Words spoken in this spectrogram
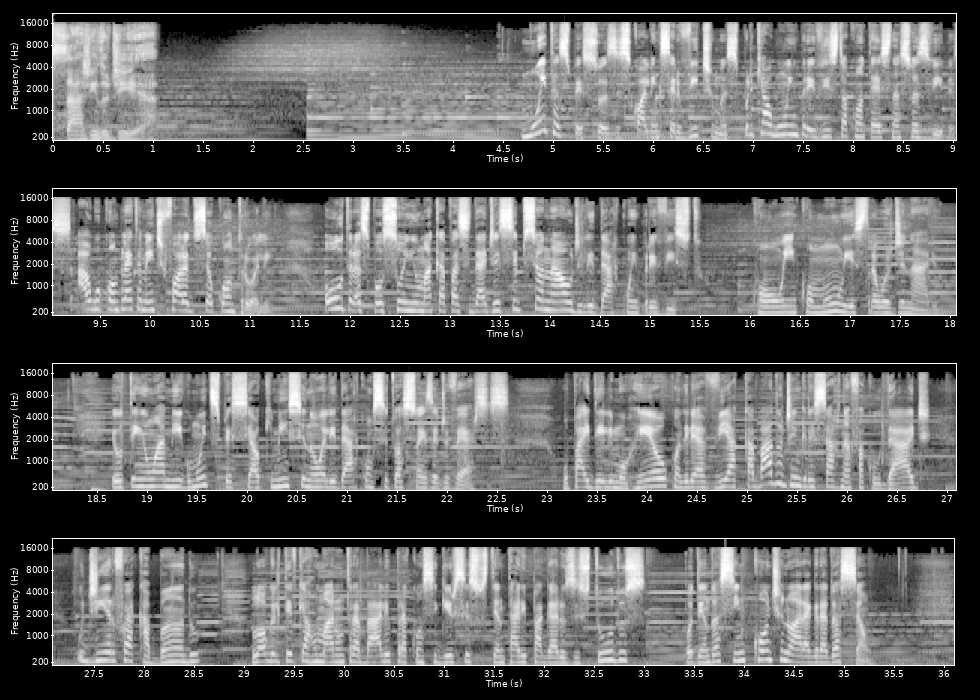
Mensagem do dia. Muitas pessoas escolhem ser vítimas porque algum imprevisto acontece nas suas vidas, algo completamente fora do seu controle. Outras possuem uma capacidade excepcional de lidar com o imprevisto, com o incomum e extraordinário. Eu tenho um amigo muito especial que me ensinou a lidar com situações adversas. O pai dele morreu quando ele havia acabado de ingressar na faculdade, o dinheiro foi acabando, logo ele teve que arrumar um trabalho para conseguir se sustentar e pagar os estudos, podendo assim continuar a graduação.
